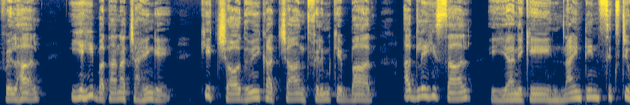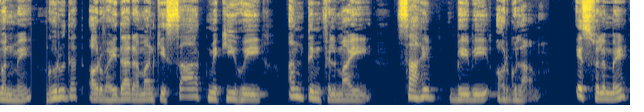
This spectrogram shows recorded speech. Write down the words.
फ़िलहाल यही बताना चाहेंगे कि चौदहवीं का चाँद फ़िल्म के बाद अगले ही साल यानी कि 1961 में गुरुदत्त और वहीदा रहमान की साथ में की हुई अंतिम फ़िल्म आई, साहिब, बीबी और गुलाम। इस फ़िल्म में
